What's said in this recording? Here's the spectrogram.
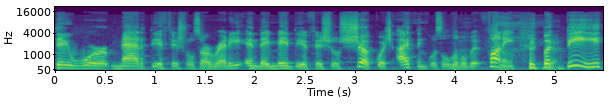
they were mad at the officials already, and they made the officials shook, which I think was a little bit funny. But B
